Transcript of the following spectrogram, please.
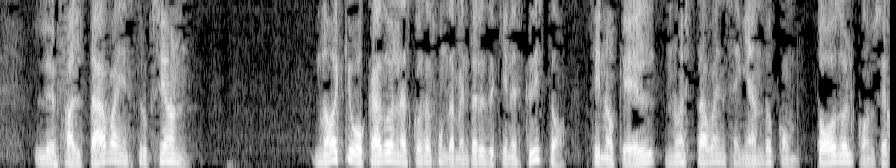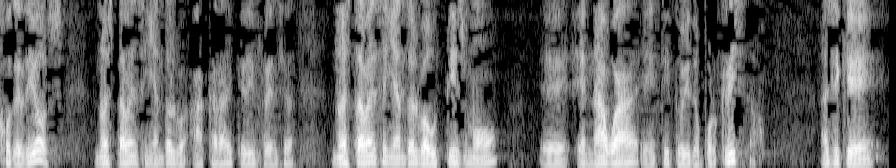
le faltaba instrucción, no equivocado en las cosas fundamentales de quién es Cristo, sino que él no estaba enseñando con todo el consejo de Dios. No estaba enseñando el, ah, caray, qué diferencia. No estaba enseñando el bautismo eh, en agua instituido por Cristo. Así que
